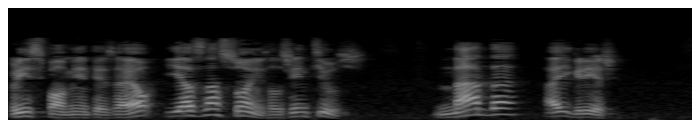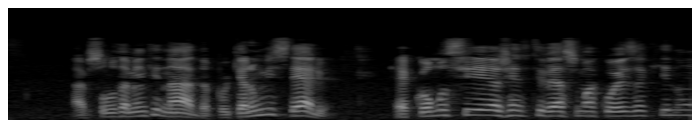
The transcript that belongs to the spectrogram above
principalmente a Israel, e às nações, aos gentios. Nada à igreja. Absolutamente nada, porque era um mistério. É como se a gente tivesse uma coisa que não,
